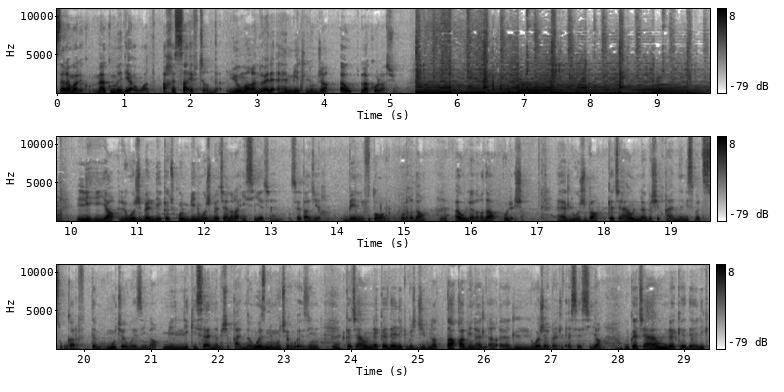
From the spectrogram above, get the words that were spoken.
السلام عليكم. معكم مهدي عوض. أخصائي في التغذية. اليوم غندوي على أهمية اللمجة أو لا كولاسيون. اللي هي الوجبة اللي كتكون بين وجبتين رئيسيتين. سيتادير بين الفطور والغداء أو الغداء والعشاء. هذه الوجبة كتعاوننا باش يبقى عندنا نسبة السكر في الدم متوازنة اللي كيساعدنا باش يبقى عندنا وزن متوازن. كتعاوننا كذلك باش تجيب لنا الطاقة بين هذه الوجبات الأساسية وكتعاوننا كذلك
